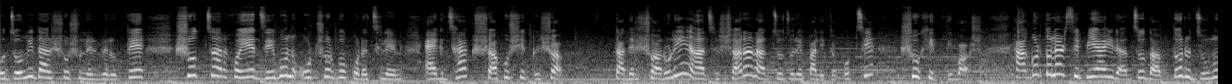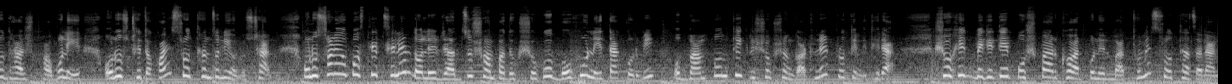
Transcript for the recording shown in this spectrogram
ও জমিদার শোষণের বিরুদ্ধে সোচ্চার হয়ে জীবন উৎসর্গ করেছিলেন এক ঝাঁক সাহসী কৃষক। তাদের স্মরণে আজ সারা রাজ্য জুড়ে পালিত করছে শহীদ দিবস। আগরতলার সিপিআই রাজ্য দপ্তর জুনু দাস ভবনে অনুষ্ঠিত হয় শ্রদ্ধাঞ্জলি অনুষ্ঠান। অনুষ্ঠানে উপস্থিত ছিলেন দলের রাজ্য সম্পাদক সহ বহু নেতা কর্মী ও বামপন্থী কৃষক সংগঠনের প্রতিনিধিরা। শহীদ বেদিতে পুষ্পার্ঘ অর্পণের মাধ্যমে শ্রদ্ধা জানান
